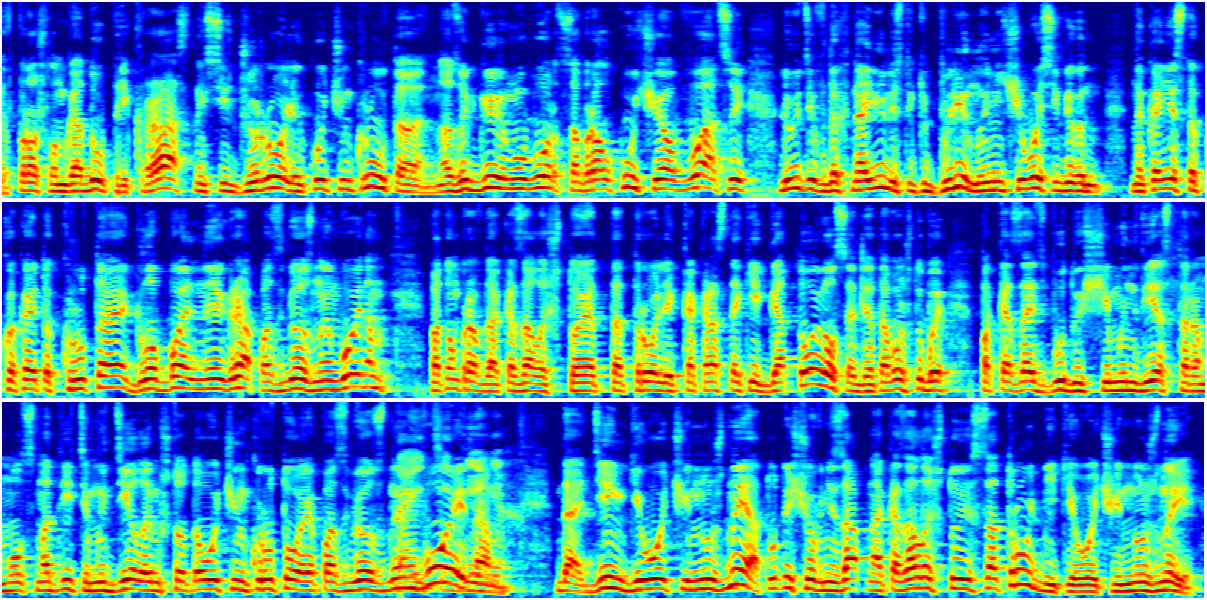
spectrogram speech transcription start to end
в прошлом году прекрасный CG-ролик, очень круто. На The Game Awards собрал кучу оваций. Люди вдохновились, такие, блин, ну ничего себе, наконец-то какая-то крутая глобальная игра по Звездным войнам. Потом, правда, оказалось, что этот ролик как раз таки готовился для того, чтобы показать будущим инвесторам, мол, смотрите, мы делаем что-то очень крутое по Звездным Дайте войнам. Денег. Да, деньги очень нужны, а тут еще внезапно оказалось, что и сотрудники очень нужны.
